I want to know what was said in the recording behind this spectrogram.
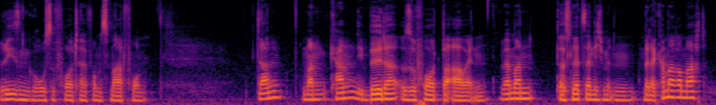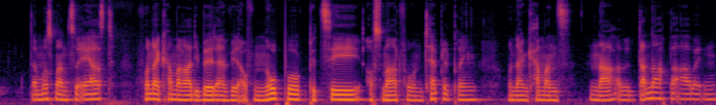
riesengroße Vorteil vom Smartphone. Dann, man kann die Bilder sofort bearbeiten. Wenn man das letztendlich mit, mit der Kamera macht, dann muss man zuerst von der Kamera die Bilder entweder auf ein Notebook, PC, auf Smartphone, Tablet bringen und dann kann man es nach, also dann nachbearbeiten.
